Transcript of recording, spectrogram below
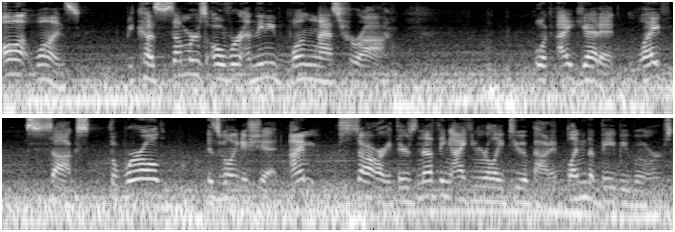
all at once because summer's over and they need one last hurrah. Look, I get it. Life sucks. The world is going to shit. I'm sorry. There's nothing I can really do about it. Blame the baby boomers.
